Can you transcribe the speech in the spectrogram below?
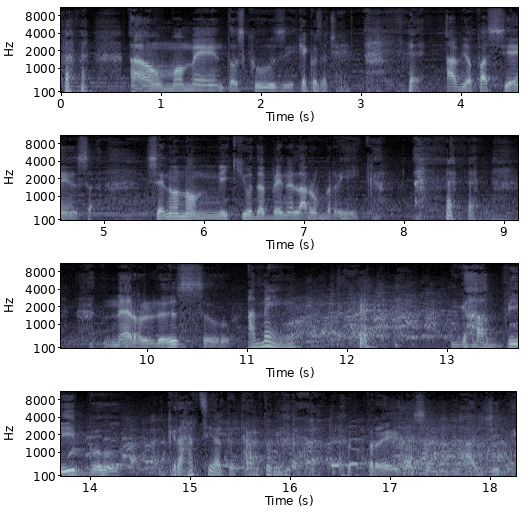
Ah, un momento, scusi. Che cosa c'è? Eh, Abbia pazienza, se no non mi chiude bene la rubrica. Merlussu, A me? Gabibu, Grazie altrettanto, mio caro. prego, si immagini.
